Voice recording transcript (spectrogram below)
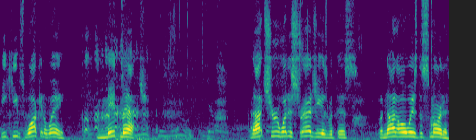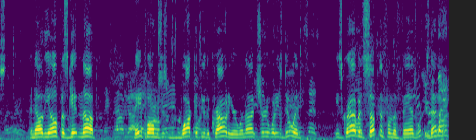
He keeps walking away mid-match. Not sure what his strategy is with this, but not always the smartest. And now the Alpha's getting up. Napalm's just walking through the crowd here. We're not sure what he's doing. He's grabbing something from the fans. What is that? A,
